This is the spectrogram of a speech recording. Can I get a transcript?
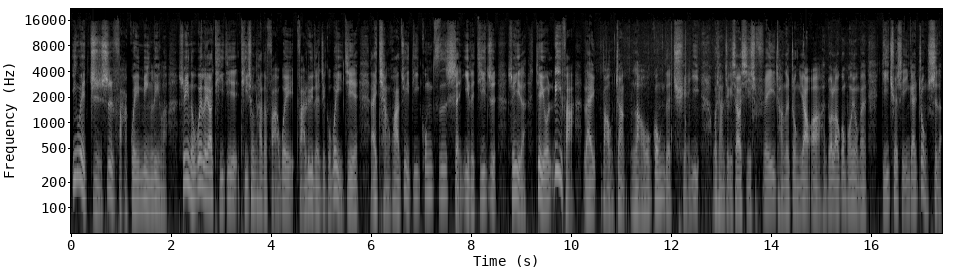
因为只是法规命令了，所以呢为了要提阶提升它的法位法律的这个位阶。来强化最低工资审议的机制，所以呢，借由立法来保障劳工的权益。我想这个消息是非常的重要啊，很多劳工朋友们的确是应该重视的。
